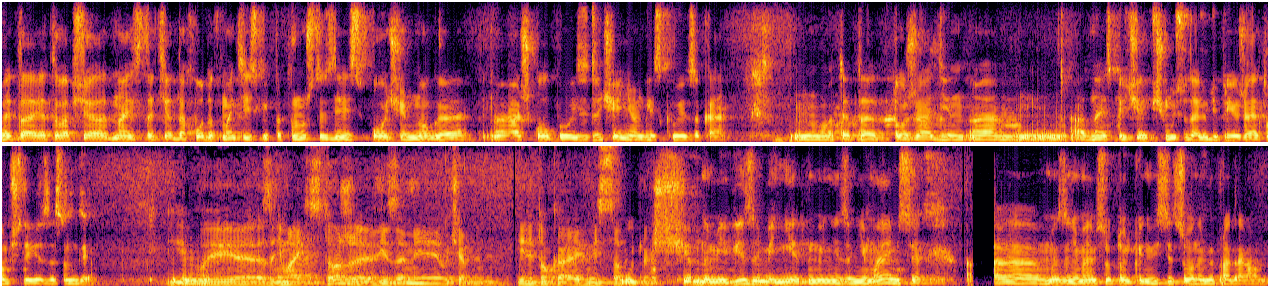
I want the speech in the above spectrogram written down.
это, это вообще одна из статей доходов мальтийских, потому что здесь очень много а, школ по изучению английского языка. Вот, это тоже один, а, одна из причин, почему сюда люди приезжают, в том числе из СНГ. И вы занимаетесь тоже визами учебными? Или только инвестиционными? Учебными визами нет, мы не занимаемся. А, мы занимаемся только инвестиционными программами.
